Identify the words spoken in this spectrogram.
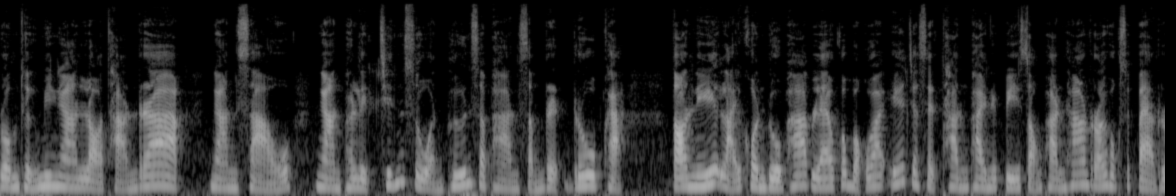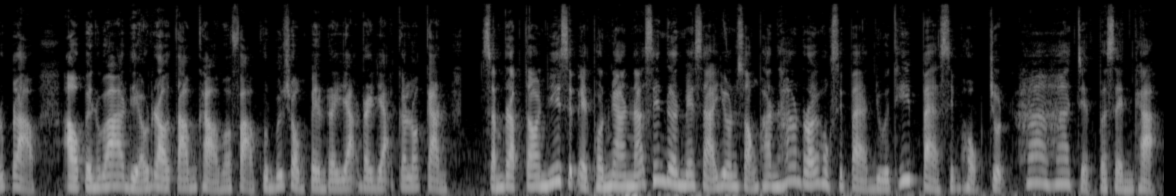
รวมถึงมีงานหล่อฐานราก งานเสา งานผลิตชิ้นส่วนพื้นสะพานสำเร็จรูปค่ะ ตอนนี้หลายคนดูภาพแล้วก็บอกว่าเอ๊ะจะเสร็จทันภายในปี 2568 หรือเปล่า เอาเป็นว่าเดี๋ยวเราตามข่าวมาฝากคุณผู้ชมเป็นระยะระยะก็แล้วกัน สำหรับตอน 21 ผลงานณสิ้นเดือนเมษายน 2568 อยู่ที่ 86.557%ค่ะ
